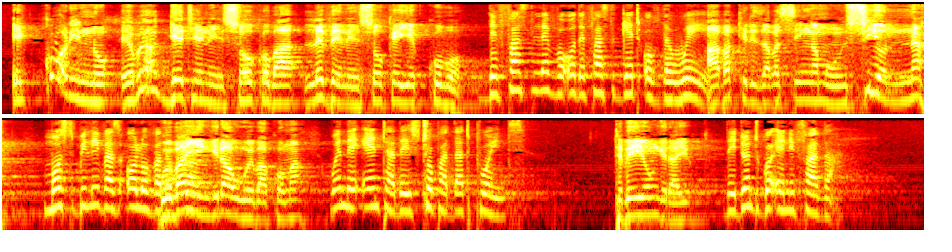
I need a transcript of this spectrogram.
Ekkubo lino eba geeti eno esooka oba leven esooka ey'ekkubo. The first level or the first gate of the way. abakkiriza abasinga mu nsi yonna. Most believers all over the bwe world, bayingira awo we bakoma. When they enter, they stop at that point. tebeeyongerayo. They don't go any further.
